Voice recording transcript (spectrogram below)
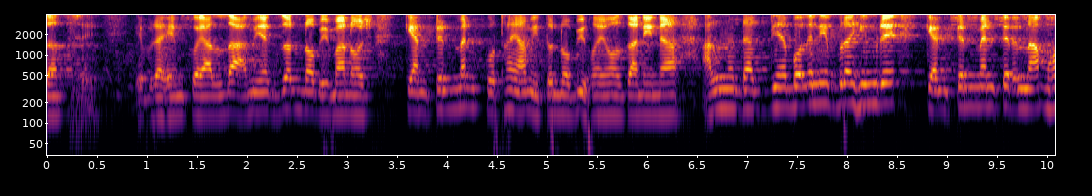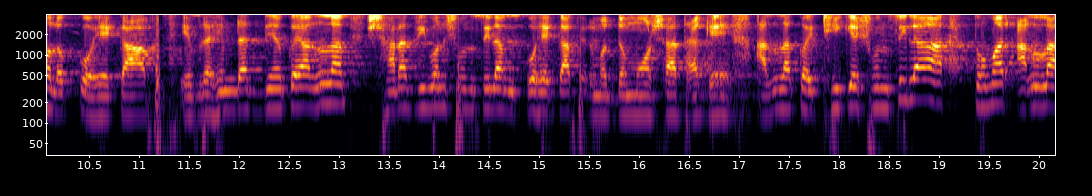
যাচ্ছে। ইব্রাহিম কয়, আল্লাহ, আমি একজন নবী মানুষ। ক্যান্টনমেন্ট কোথায়? আমি তো নবী হয়েও জানি না। আল্লাহ ডাক দিয়ে বলেন, ইব্রাহিম রে, ক্যান্টনমেন্টের নাম হলো কোহে কাপ ইব্রাহিম ডাক দিয়ে কয়, আল্লাহ, সারা জীবন শুনছিলাম কোহে কাপের মধ্যে মশা থাকে। আল্লাহ কয়, ঠিকই শুনছিলা। তোমার আল্লাহ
